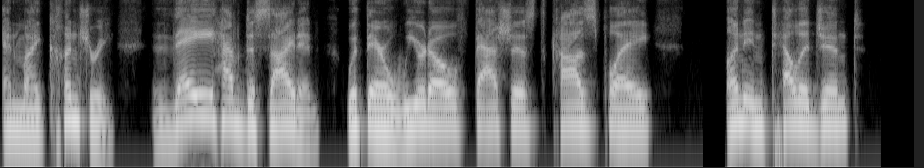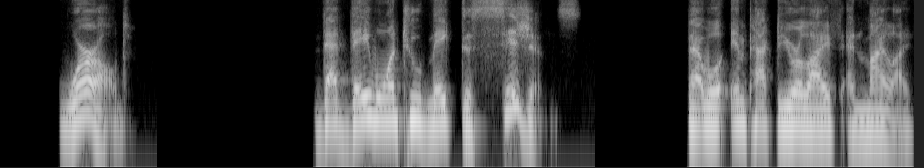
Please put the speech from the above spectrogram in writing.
and my country. They have decided with their weirdo, fascist, cosplay, unintelligent world that they want to make decisions that will impact your life and my life.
